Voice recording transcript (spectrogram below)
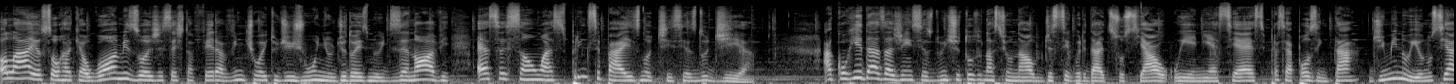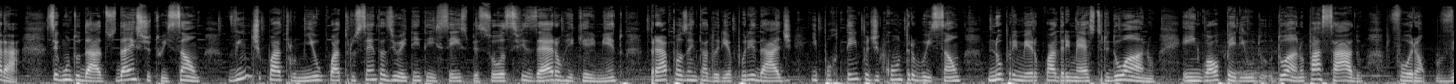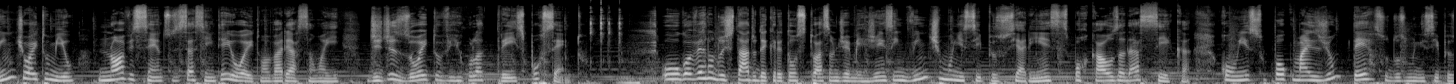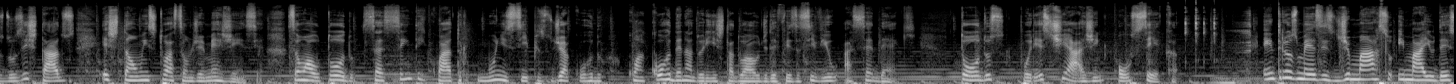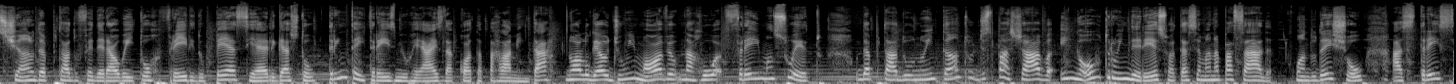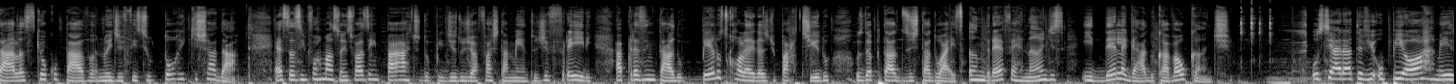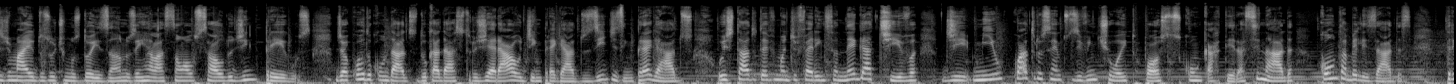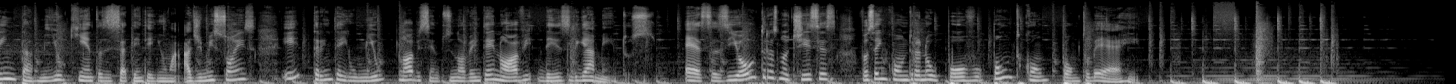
Olá, eu sou Raquel Gomes. Hoje, sexta-feira, 28 de junho de 2019. Essas são as principais notícias do dia. A corrida às agências do Instituto Nacional de Seguridade Social, o INSS, para se aposentar diminuiu no Ceará. Segundo dados da instituição, 24.486 pessoas fizeram requerimento para aposentadoria por idade e por tempo de contribuição no primeiro quadrimestre do ano. Em igual período do ano passado, foram 28.968, uma variação aí de 18,3%. O governo do estado decretou situação de emergência em 20 municípios cearenses por causa da seca. Com isso, pouco mais de um terço dos municípios dos estados estão em situação de emergência. São ao todo 64 municípios, de acordo com a Coordenadoria Estadual de Defesa Civil, a SEDEC. Todos por estiagem ou seca. Entre os meses de março e maio deste ano, o deputado federal Heitor Freire, do PSL, gastou 33 mil reais da cota parlamentar no aluguel de um imóvel na rua Frei Mansueto. O deputado, no entanto, despachava em outro endereço até semana passada, quando deixou as três salas que ocupava no edifício Torre Quixadá. Essas informações fazem parte do pedido de afastamento de Freire apresentado pelos colegas de partido, os deputados estaduais André Fernandes e delegado Cavalcante. O Ceará teve o pior mês de maio dos últimos dois anos em relação ao saldo de empregos. De acordo com dados do Cadastro Geral de Empregados e Desempregados, o Estado teve uma diferença negativa de 1.428 postos com carteira assinada, contabilizadas 30.571 admissões e 31.999 desligamentos. Essas e outras notícias você encontra no povo.com.br.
